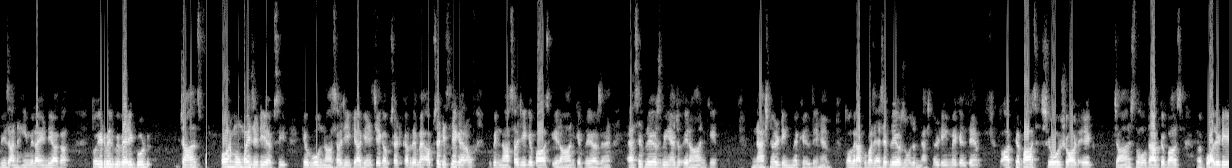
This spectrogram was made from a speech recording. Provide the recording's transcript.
वीज़ा नहीं मिला इंडिया का। तो it will be very good chance for Mumbai City FC कि वो नासा जी के अगेंस्ट एक अपसेट कर दे। मैं अपसेट इसलिए कह रहा हूँ क्योंकि नासा जी के पास ईरान के प्लेयर्स हैं। ऐसे प्लेयर्स भी हैं जो ईरान की नेशनल टीम में खेलते हैं। तो अगर आपके पास ऐसे प्लेयर्स हों जो नेशनल टीम में खेलते हैं तो आपके पास श्योर शॉट एक चांस तो होता है आपके पास। क्वालिटी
